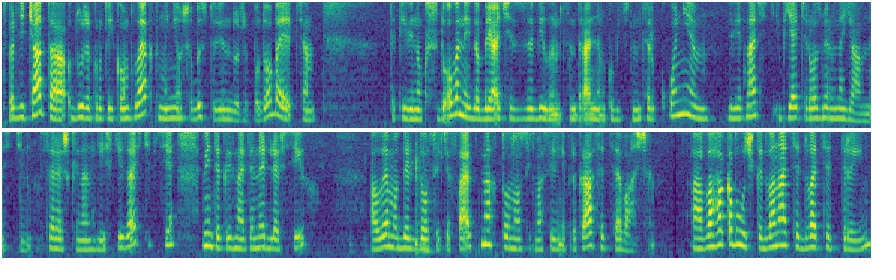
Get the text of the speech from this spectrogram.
Тепер, дівчата, дуже крутий комплект. Мені особисто він дуже подобається. Такий він оксидований, добрячий, з білим центральним кубічним цирконієм. 19,5 розмір в наявності. Сережки на англійській застіпці. Він такий, знаєте, не для всіх, але модель досить ефектна. Хто носить масивні прикраси, це ваше. А Вага каблучки 12,23.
